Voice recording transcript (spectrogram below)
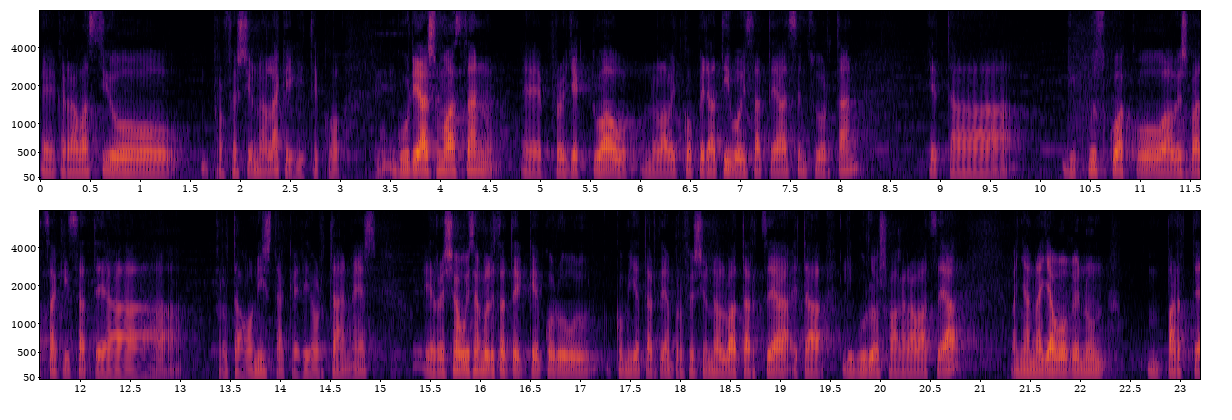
e, grabazio profesionalak egiteko. Gure asmoa zen e, proiektu hau nolabait kooperatibo izatea zentzu hortan, eta Gipuzkoako abes batzak izatea protagonistak ere hortan, ez? Erresago izango lezateke koru komilatartean profesional bat hartzea eta liburu osoa grabatzea, baina nahiago genuen parte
